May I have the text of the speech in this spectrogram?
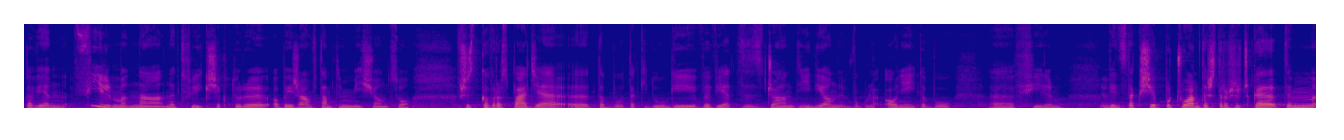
pewien film na Netflixie, który obejrzałam w tamtym miesiącu. Wszystko w rozpadzie. E, to był taki długi wywiad z Joan Didion, w ogóle o niej to był e, film. Więc tak się poczułam też troszeczkę tym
